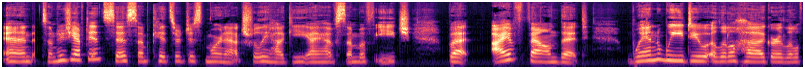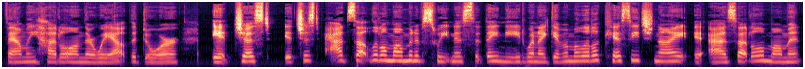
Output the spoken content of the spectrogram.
and sometimes you have to insist some kids are just more naturally huggy i have some of each but i've found that when we do a little hug or a little family huddle on their way out the door it just it just adds that little moment of sweetness that they need. When i give them a little kiss each night it adds that little moment.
